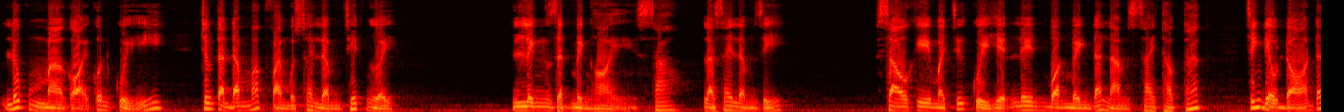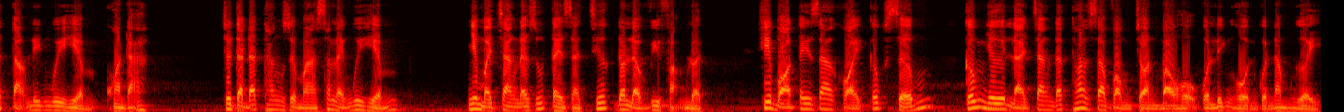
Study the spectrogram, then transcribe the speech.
Lúc mà gọi con quỷ, Chúng ta đã mắc phải một sai lầm chết người. Linh giật mình hỏi, Sao? Là sai lầm gì? Sau khi mà chữ quỷ hiện lên, Bọn mình đã làm sai thao tác Chính điều đó đã tạo nên nguy hiểm, Khoan đã Chúng ta đã thăng rồi mà sao lại nguy hiểm Nhưng mà chàng đã rút tay ra trước, Đó là vi phạm luật Khi bỏ tay ra khỏi cốc sớm, Cũng như là Trang đã thoát ra vòng tròn bảo hộ của linh hồn của năm người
